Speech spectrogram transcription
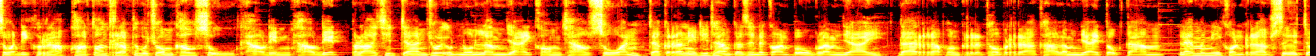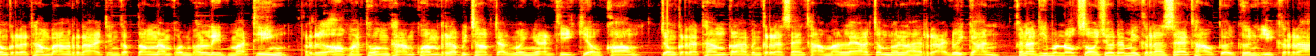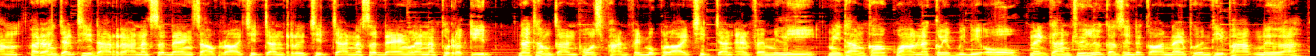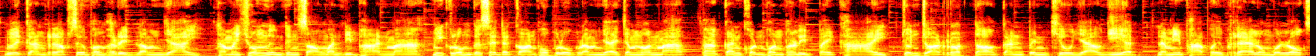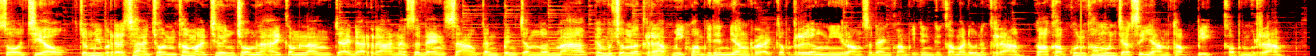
สวัสดีครับ ขอต้อนรับท่านผู้ชมเข้าสู่ข่าวเด่นข่าวเด็ดพลายชิดจันช่วยอุดหนุนลำไยของชาวสวน จากกรณีที่ทางเกษตรกรปลูกลำไย ได้รับผลกระทบราคาลำไยตกต่ำและไม่มีคนรับซื้อจนกระทั่งบางรายถึงกับต้องนำผลผลิตมาทิ้ง หรือออกมาทวงถามความรับผิดชอบจากหน่วยงานที่เกี่ยวข้องจนกระทั่งกลายเป็นกระแสข่าวมาแล้วจำนวนหลายรายด้วยกัน ขณะที่บนโลกโซเชียลได้มีกระแสข่าวเกิดขึ้นอีกครั้งหลังจากที่ดารานักแสดงสาวพลอยชิดจันหรือชิดจันทร์นักแสดงและนักธุรกิจ ได้ทำการโพสต์ผ่าน Facebook พลอยชิดจันทร์แอนด์แฟมิลี่มีทั้งข้อความและคลิปวิดีโอ ในการช่วยเหลือเกษตรกรในพื้นที่ภาคเหนือ ด้วยการรับซื้อผลผลิตลำไยทำให้ช่วง 1-2 วันที่ผ่านมา มีกลุ่มเกษตรกรผู้ปลูกลำไยจำนวนมาก พากันขนผลผลิตไปขาย จนจอดรถต่อกันเป็นคิวยาวเหยียด และมีภาพเผยแพร่ลงบนโลกโซเชียลจนมีประชาชนเข้ามาชื่นชมและให้กำลังใจดารานักแสดงสาวกันเป็นจำนวนมากท่านผู้ชมละครับ มีความคิดเห็นอย่างไรกับเรื่องนี้ลองแสดงความคิดเห็นกันเข้ามาดูนะครับ ขอขอบคุณข้อมูลจากสยามท็อปปิกขอบคุณครับ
